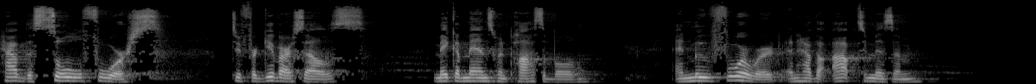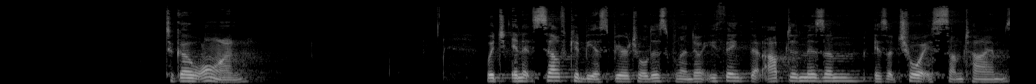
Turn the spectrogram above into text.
have the soul force to forgive ourselves, make amends when possible, and move forward and have the optimism to go on, which in itself can be a spiritual discipline. Don't you think that optimism is a choice sometimes?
